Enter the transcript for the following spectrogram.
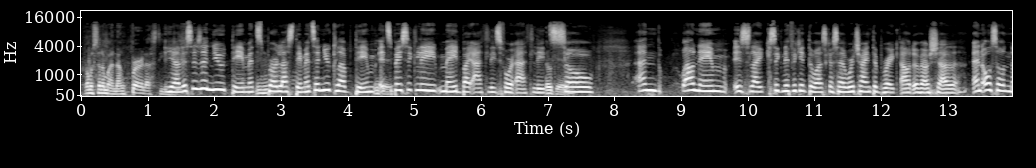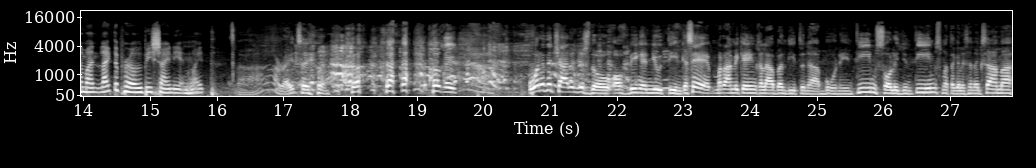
Kamusta naman ang Perlas team? Yeah, this is a new team. It's Perlas team. It's a new club team. It's Okay. basically made by athletes for athletes. Okay. So, and our name is like significant to us because we're trying to break out of our shell. And also, naman, like the pearl, be shiny and white. All right, so yun. okay. What are the challenges though of being a new team? Kasi marami kayong kalaban dito na buo na yung team, solid yung teams, matagal na nagsama.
